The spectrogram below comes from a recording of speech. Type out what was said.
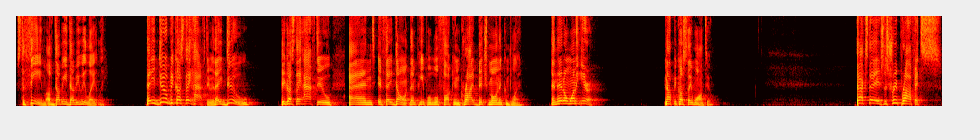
It's the theme of WWE lately. They do because they have to. They do because they have to. And if they don't, then people will fucking cry, bitch, moan, and complain. And they don't want to hear it. Not because they want to. Backstage, the Street Profits,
